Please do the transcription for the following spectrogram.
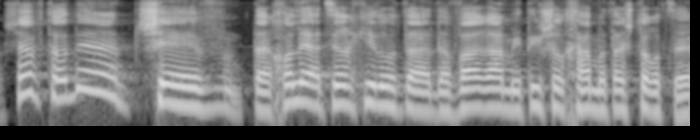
עכשיו, אתה יודע, תשב, אתה יכול לייצר כאילו את הדבר האמיתי שלך מתי שאתה רוצה,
